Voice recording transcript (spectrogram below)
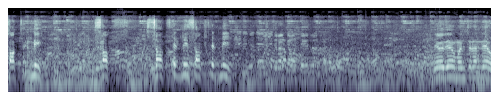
सॉक चटणी सॉक सॉक चटणी सॉक चटणी. देव देव मंचुरन देव.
